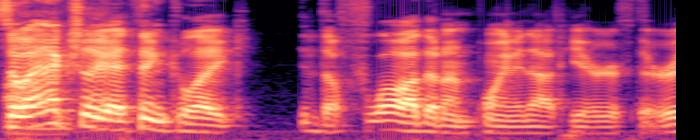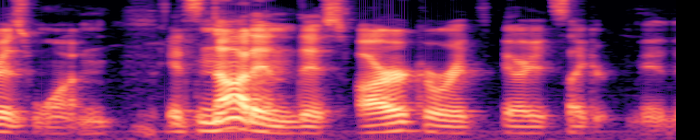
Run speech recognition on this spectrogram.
So Um, actually, I think like the flaw that I'm pointing out here, if there is one, it's not in this arc, or it's or it's like it,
